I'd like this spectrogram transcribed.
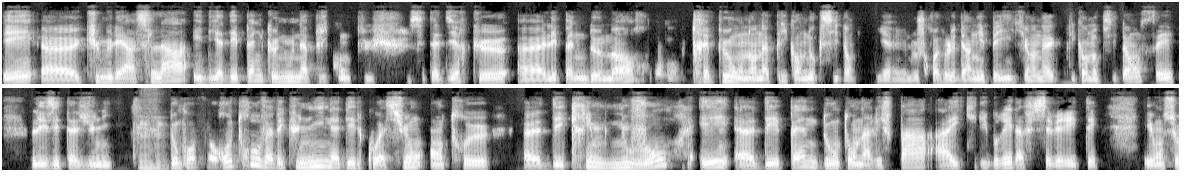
Et euh, cumulé à cela, il y a des peines que nous n'appliquons plus. C'est-à-dire que euh, les peines de mort, très peu on en applique en Occident. Il y a, je crois que le dernier pays qui en applique en Occident, c'est les États-Unis. Mhm. Donc on se retrouve avec une inadéquation entre euh, des crimes nouveaux et euh, des peines dont on n'arrive pas à équilibrer la sévérité. Et on se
